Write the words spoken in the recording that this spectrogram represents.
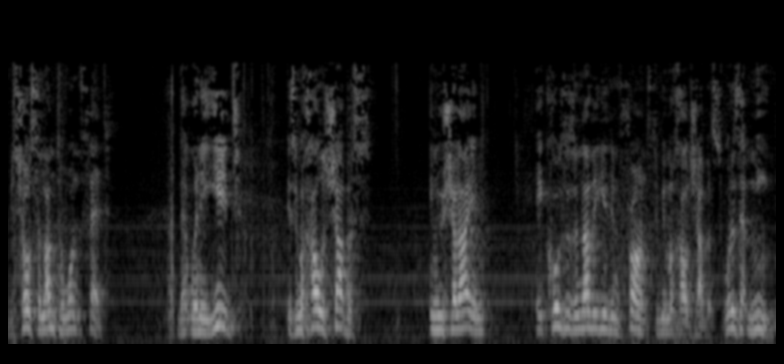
Bishol Salanta once said, that when a Yid is Machal Shabbos in Yerushalayim, it causes another Yid in France to be Machal Shabbos. What does that mean?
